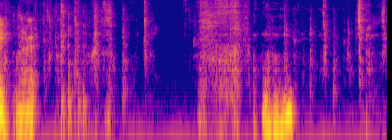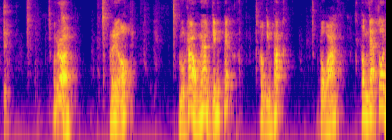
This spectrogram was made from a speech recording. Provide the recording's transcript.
อหือสะใจนะอื้อหืออร่อยเฮ้ยอกลูกเท่าแม่งกินเผ็ดเขากินพักเพราะว่าผมแยกส้น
